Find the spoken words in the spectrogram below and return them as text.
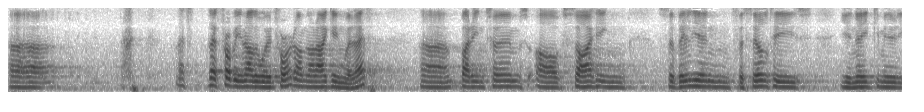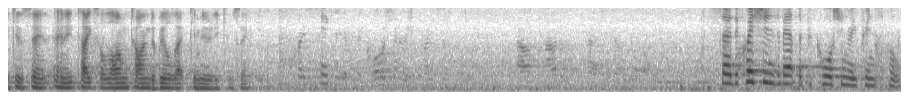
Uh, that's, that's probably another word for it, I'm not arguing with that. Uh, but in terms of siting civilian facilities, you need community consent and it takes a long time to build that community consent. So the question is about the precautionary principle.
